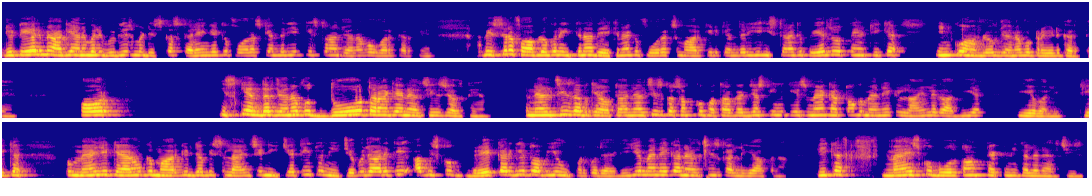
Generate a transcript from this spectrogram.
डिटेल में आगे आने वाली वीडियोस में डिस्कस करेंगे कि फॉरेक्स के अंदर ये किस तरह जो है ना वो वर्क करते हैं। अभी सिर्फ़ आप लोगों ने इतना देखना है कि फॉरेक्स मार्केट के अंदर ये इस तरह के पेयर्स होते हैं, ठीक है? इनको हम लोग जो है ना वो ट्रेड करते हैं। और इसके अंदर जो है ना वो दो तरह के एनालिसिस चलते हैं। एनालिसिस अब क्या होता है? एनालिसिस का सबको पता होगा जस्ट इन केस मैं कहता हूँ कि मैंने एक लाइन लगा दी है, ये वाली, ठीक है? तो मैं ये कह रहा हूँ कि मार्केट जब इस लाइन से नीचे थी तो नीचे को जा रही थी, अब इसको ब्रेक कर गई तो अब ये ऊपर को जाएगी। ये मैंने एक एनालिसिस कर लिया अपना। ठीक है? मैं इसको बोलता हूँ टेक्निकल एनालिसिस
